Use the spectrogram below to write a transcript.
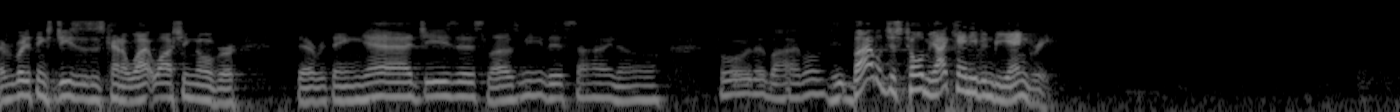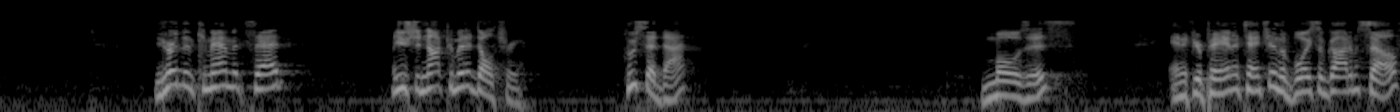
Everybody thinks Jesus is kind of whitewashing over everything. Yeah, Jesus loves me, this I know. For the Bible. The Bible just told me I can't even be angry. You heard the commandment said, you should not commit adultery. Who said that? Moses. And if you're paying attention, the voice of God Himself.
